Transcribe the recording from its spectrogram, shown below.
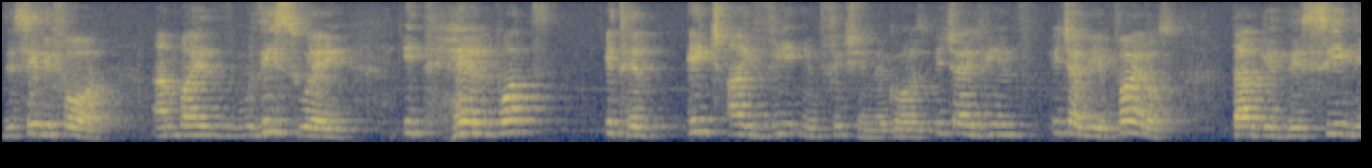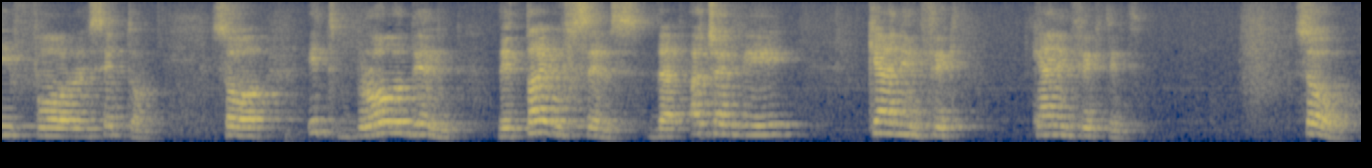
the CD4 and by this way it help what? It help HIV infection because HIV HIV virus target the CD4 receptor. So it broaden the type of cells that HIV can infect can infect it. So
